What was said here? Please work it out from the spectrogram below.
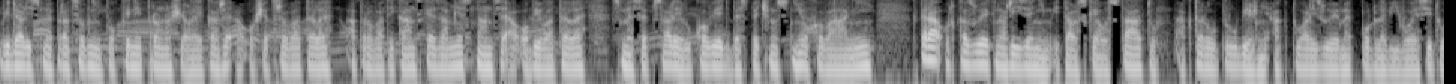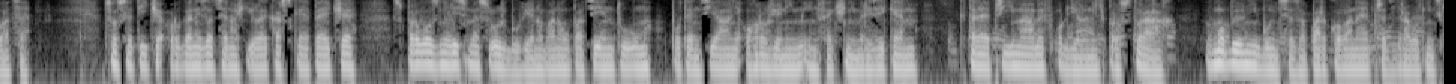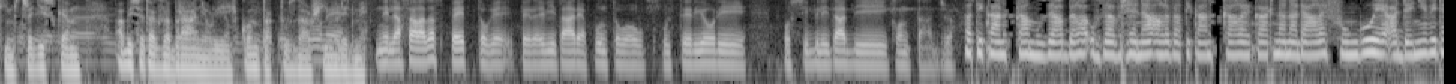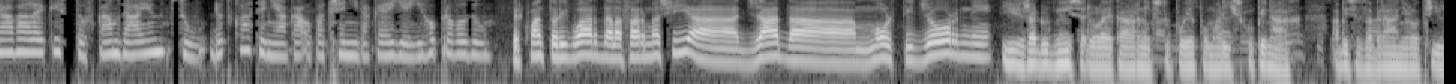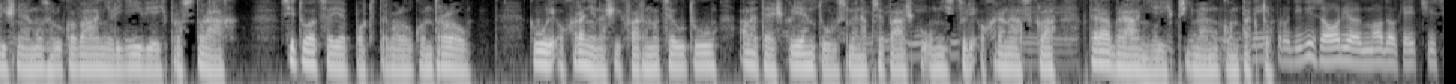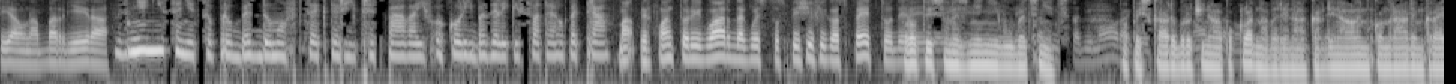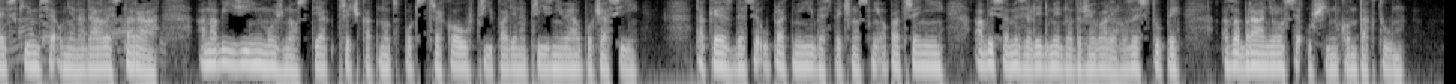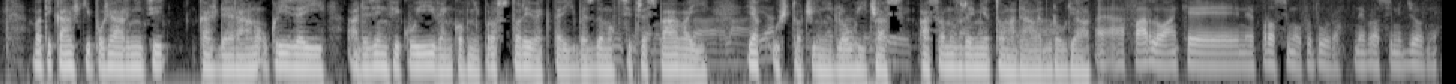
Vydali jsme pracovní pokyny pro naše lékaře a ošetřovatele a pro vatikánské zaměstnance a obyvatele jsme sepsali rukověď bezpečnostního chování, která odkazuje k nařízením italského státu a kterou průběžně aktualizujeme podle vývoje situace. Co se týče organizace naší lékařské péče, zprovoznili jsme službu věnovanou pacientům potenciálně ohroženým infekčním rizikem, které přijímáme v oddělených prostorách, v mobilní buňce zaparkované před zdravotnickým střediskem, aby se tak zabránilo jejich kontaktu s dalšími lidmi Vatikánská muzea byla uzavřena, ale Vatikánská lékárna nadále funguje a denně vydává léky stovkám zájemců. Dotkla se nějaká opatření také jejího provozu? Per quanto riguarda la farmacia, già da molti giorni... Již řadu dní se do lékárny vstupuje po malých skupinách, aby se zabránilo přílišnému zhlukování lidí v jejich prostorách. Situace je pod trvalou kontrolou. Kvůli ochraně našich farmaceutů, ale též klientů jsme na přepážku umístili ochranná skla, která brání jejich přímému kontaktu. Změní se něco pro bezdomovce, kteří přespávají v okolí baziliky svatého Petra? Pro ty se nezmění vůbec nic. Papežská dobročinná pokladna vedená kardinálem Konrádem Krajevským se o ně nadále stará a nabízí jim možnost, jak přečkat noc pod střechou v případě nepříznivého počasí. Také zde se uplatňují bezpečnostní opatření, aby se mezi lidmi dodržovaly rozestupy a zabránilo se uším kontaktům. Vatikánští požárníci každé ráno uklízejí a dezinfikují venkovní prostory, ve kterých bezdomovci přespávají, jak už to činí dlouhý čas a samozřejmě to nadále budou dělat.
